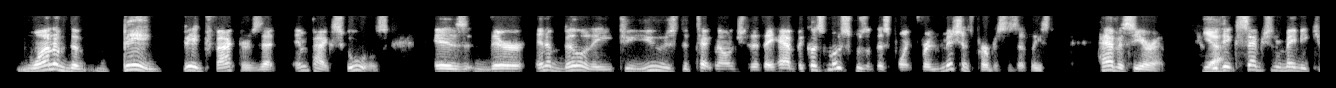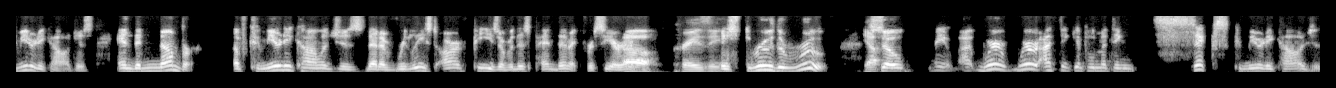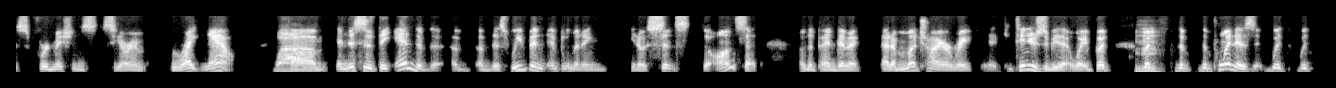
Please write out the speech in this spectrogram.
one of the big, big factors that impact schools is their inability to use the technology that they have because most schools at this point, for admissions purposes at least, have a CRM. Yeah. With the exception of maybe community colleges and the number of community colleges that have released RFPs over this pandemic for CRM oh, crazy. is through the roof. Yep. So we're we're I think implementing six community colleges for admissions CRM right now. Wow. Um, and this is the end of the of, of this. We've been implementing, you know, since the onset of the pandemic at a much higher rate. It continues to be that way. But mm-hmm. but the, the point is with with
